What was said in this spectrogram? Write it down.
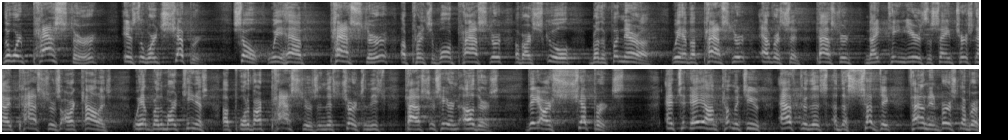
The word pastor is the word shepherd. So we have pastor, a principal, a pastor of our school, Brother Fanera. We have a pastor, Everson, pastored 19 years, the same church now. He pastors our college. We have Brother Martinez, uh, one of our pastors in this church, and these pastors here and others. They are shepherds. And today I'm coming to you after this, uh, the subject found in verse number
